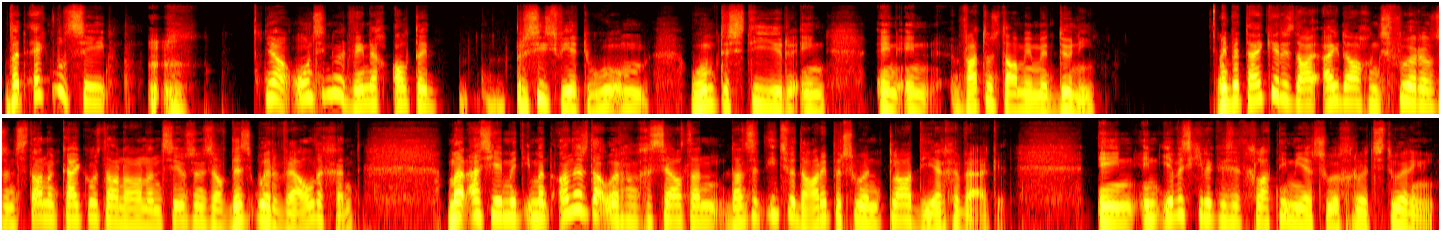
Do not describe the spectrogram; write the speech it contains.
wat ek wil sê Ja, ons is noodwendig altyd presies weet hoe om hoe om te stuur en en en wat ons daarmee moet doen nie. En baie keer is daai uitdagings voor ons en staan en kyk ons daarna en sê ons onsself dis oorweldigend. Maar as jy met iemand anders daaroor gaan gesels dan dan is dit iets wat daardie persoon klaar deurgewerk het. En en ewe skielik is dit glad nie meer so 'n groot storie nie.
